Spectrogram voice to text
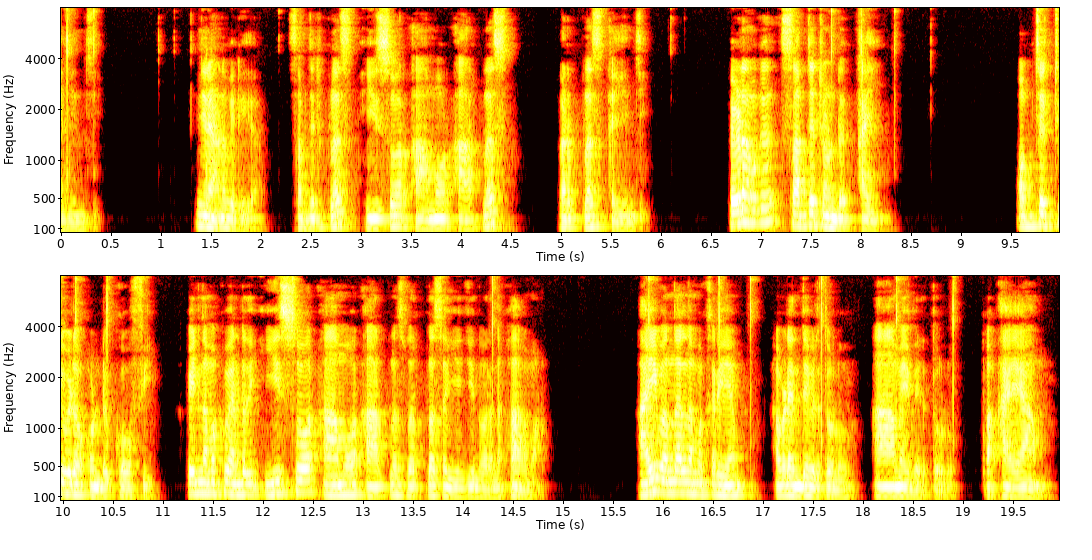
I N G ഇങ്ങനെയാണ് വരിക. Subject plus is or am or are plus verb plus I N G ഇവിടെ നമുക്ക് സബ്ജക്റ്റ് ഉണ്ട് ഐ ഒബ്ജക്റ്റ് ഇവിടെ ഉണ്ട് കോഫി പിന്നെ നമുക്ക് വേണ്ടത് is or am or are plus verb plus I N G എന്ന് പറയുന്ന ഭാഗമാണ്. ഐ വന്നാൽ നമുക്കറിയാം അവിടെ എന്തേ വരത്തുള്ളൂ? ആമേ വരത്തുള്ളൂ. അപ്പൊ അയാം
